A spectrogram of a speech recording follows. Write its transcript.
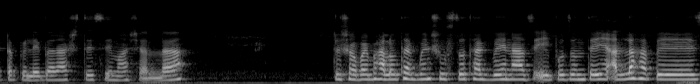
একটা ফ্লেভার আসতেছে মাসাল্লাহ তো সবাই ভালো থাকবেন, সুস্থ থাকবেন। আজ এই পর্যন্তই। আল্লাহ হাফেজ।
